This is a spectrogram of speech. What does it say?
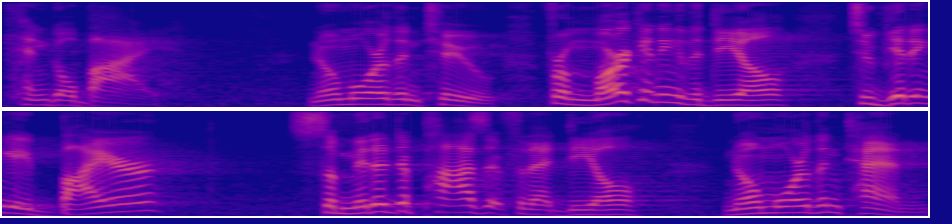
can go by? No more than two. From marketing the deal to getting a buyer submit a deposit for that deal, no more than 10.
